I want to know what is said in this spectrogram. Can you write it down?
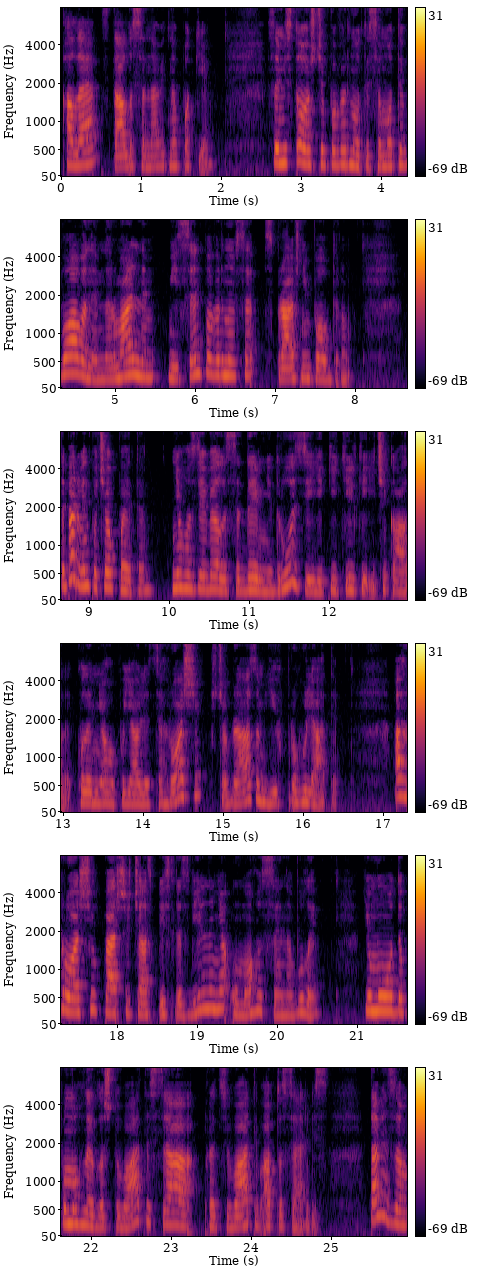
Але сталося навіть навпаки. Замість того, щоб повернутися мотивованим, нормальним, мій син повернувся справжнім бовдуром. Тепер він почав пити. В нього з'явилися дивні друзі, які тільки і чекали, коли в нього появляться гроші, щоб разом їх прогуляти. А гроші в перший час після звільнення у мого сина були. Йому допомогли влаштуватися, працювати в автосервіс. Там він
